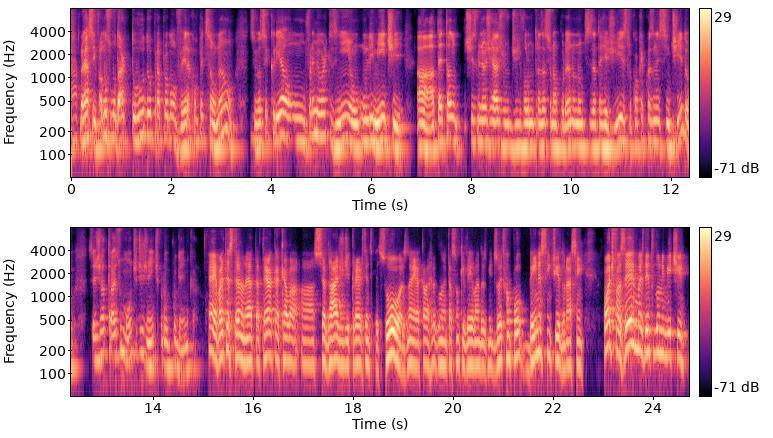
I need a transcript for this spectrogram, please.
Ah, Não é assim, vamos mudar tudo para promover a competição. Não. Se uhum. você cria um frameworkzinho, um limite, ah, até tão X milhões de reais de volume transacional por ano, não precisa ter registro, qualquer coisa nesse sentido, você já traz um monte de gente para o game, cara. É, vai testando, né? Até aquela a sociedade de crédito entre pessoas, né? Aquela regulamentação que veio lá em 2018 foi um pouco bem nesse sentido, né? Assim, pode fazer, mas dentro do limite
